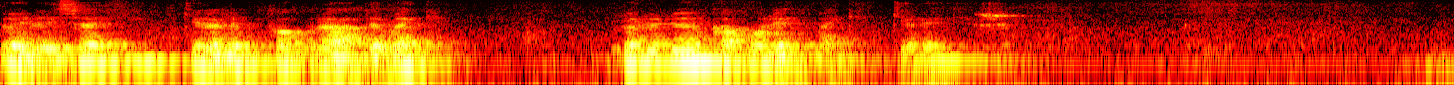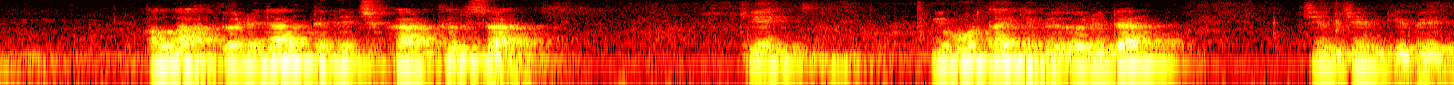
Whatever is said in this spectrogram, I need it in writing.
öyleyse girelim toprağa demek, ölülüğü kabul etmek gerekir. Allah ölüden diri çıkartırsa ki yumurta gibi ölüden civciv gibi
